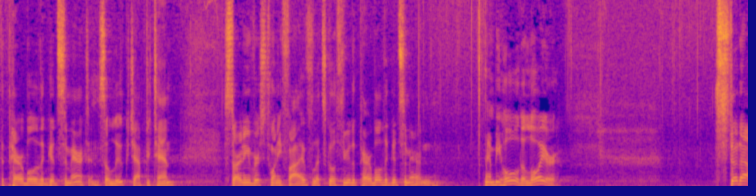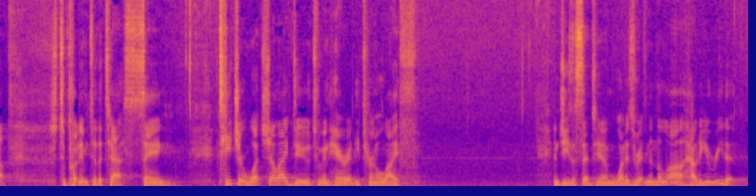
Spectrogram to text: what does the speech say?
the parable of the Good Samaritan. So, Luke chapter 10, starting in verse 25, let's go through the parable of the Good Samaritan. And behold, a lawyer stood up to put him to the test, saying, Teacher, what shall I do to inherit eternal life? And Jesus said to him, What is written in the law? How do you read it?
